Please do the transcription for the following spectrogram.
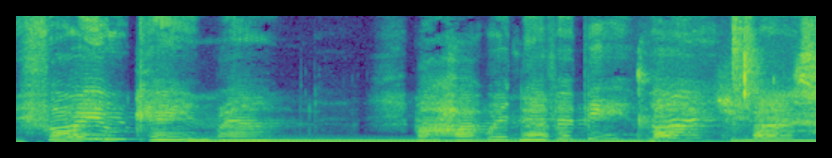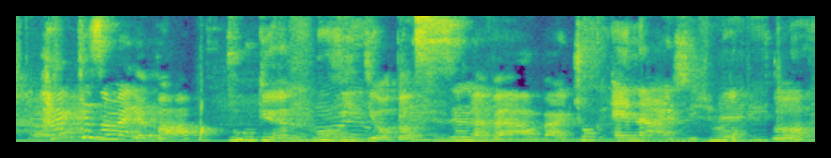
Before you came round, my heart would never be much faster. Herkese merhaba. Bugün bu videoda sizinle beraber çok enerjik, mutlu,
